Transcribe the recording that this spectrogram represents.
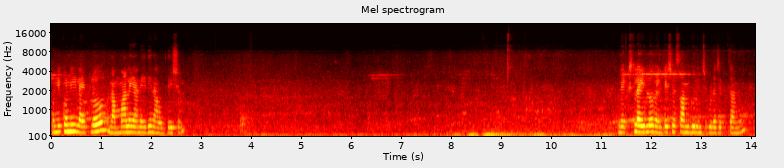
కొన్ని కొన్ని లైఫ్లో నమ్మాలి అనేది నా ఉద్దేశం. నెక్స్ట్ లైవ్లో వెంకటేశ్వర స్వామి గురించి కూడా చెప్తాను.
